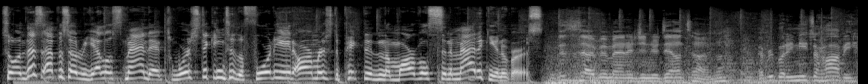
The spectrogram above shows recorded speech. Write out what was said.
So in this episode of Yellow Spandex, we're sticking to the 48 armors depicted in the Marvel Cinematic Universe. This is how you've been managing your downtime, huh? Everybody needs a hobby.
